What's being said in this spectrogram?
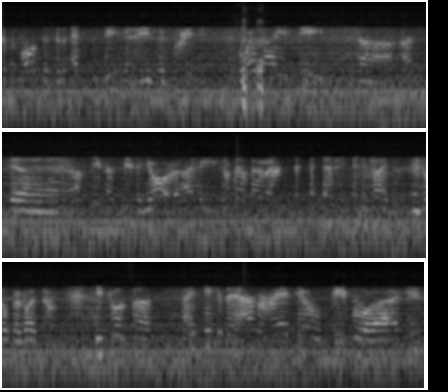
at the mounted the hex beam is uh, crazy. When I see uh, and, uh, antenna, antenna, your, I remember anytime this operator because uh, I think the ham radio people uh, is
